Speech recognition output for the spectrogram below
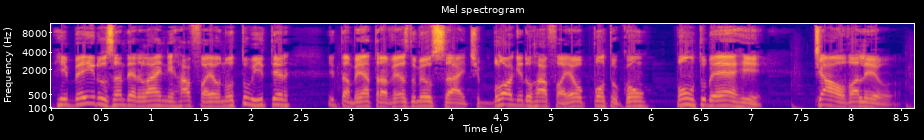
Ribeiros Rafael no Twitter e também através do meu site blogdorafael.com.br. Tchau, valeu!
